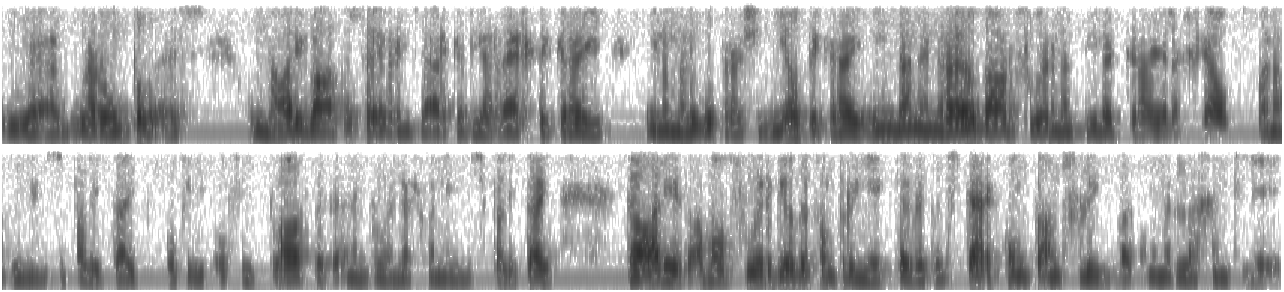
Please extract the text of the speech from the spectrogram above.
uh oorrompel is om daardie watersuiweringswerke weer reg te kry en om hulle operasioneel te kry en dan in ruil daarvoor natuurlik kry hulle geld vanaf die munisipaliteit of die of die plaaslike inwoners van die munisipaliteit. Daardie is almal voorbeelde van projekte wat 'n sterk kontantvloei wat onderliggend lê.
